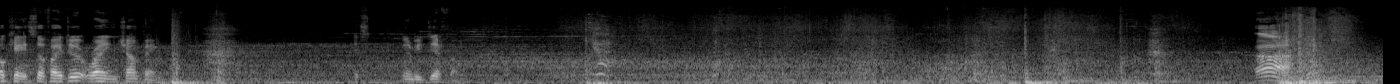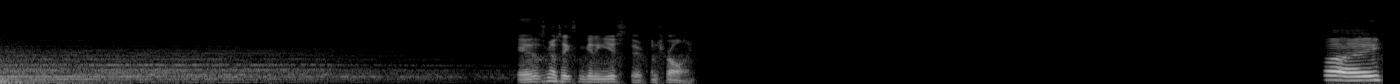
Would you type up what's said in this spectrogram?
Okay, so if I do it running jumping, it's going to be different. Ah! Okay, this is going to take some getting used to, controlling. Bye.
